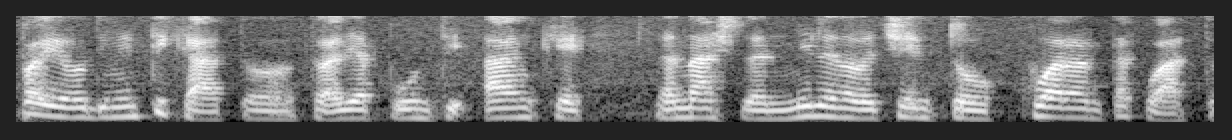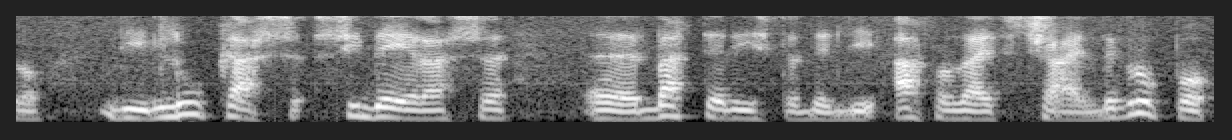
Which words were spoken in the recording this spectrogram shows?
poi ho dimenticato tra gli appunti anche la nascita nel 1944 di Lucas Sideras, eh, batterista degli Aphrodite's Child, gruppo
